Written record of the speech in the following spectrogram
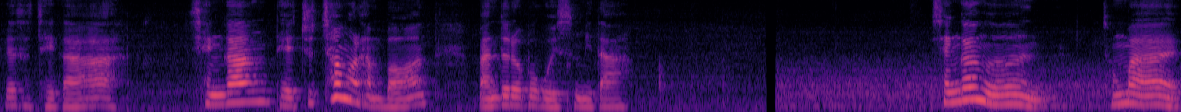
그래서 제가 생강 대추청을 한번 만들어 보고 있습니다. 생강은 정말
